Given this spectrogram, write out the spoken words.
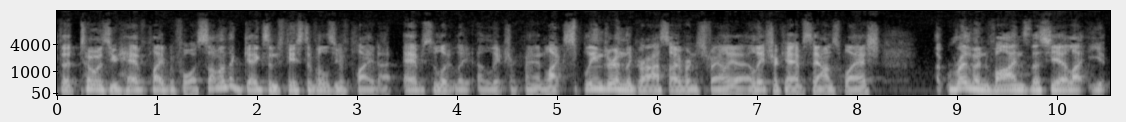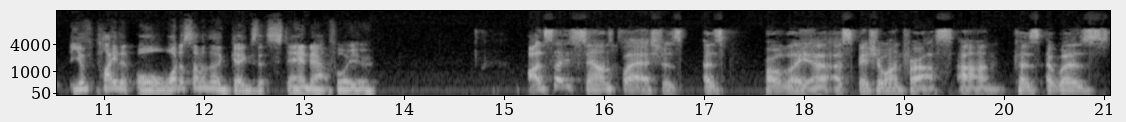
the tours you have played before, some of the gigs and festivals you've played are absolutely electric, man. Like Splendour in the Grass over in Australia, Electric Ave, Soundsplash, Rhythm and Vines this year. Like you, you've played it all. What are some of the gigs that stand out for you? I'd say Soundsplash is is probably a, a special one for us um, because it was,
